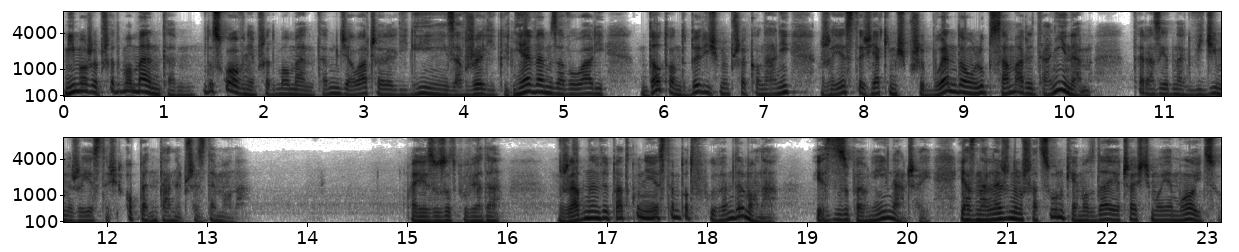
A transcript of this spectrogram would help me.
Mimo, że przed momentem, dosłownie przed momentem, działacze religijni zawrzeli gniewem, zawołali: Dotąd byliśmy przekonani, że jesteś jakimś przybłędą lub Samarytaninem, teraz jednak widzimy, że jesteś opętany przez demona. A Jezus odpowiada: W żadnym wypadku nie jestem pod wpływem demona. Jest zupełnie inaczej. Ja z należnym szacunkiem oddaję cześć mojemu ojcu.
